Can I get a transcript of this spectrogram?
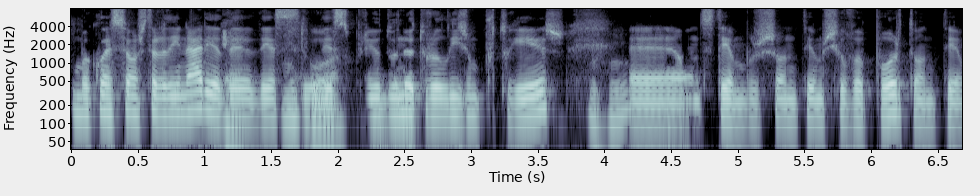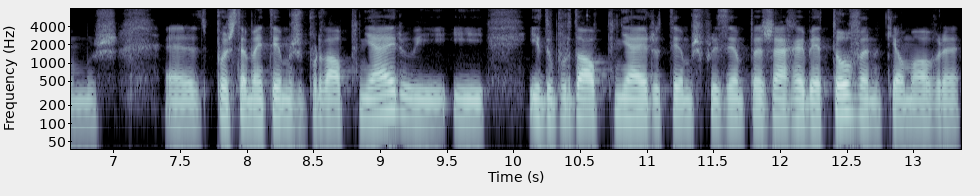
uma coleção extraordinária é, de, desse, desse período do naturalismo português, uhum. uh, onde, temos, onde temos Silva Porto, onde temos, uh, depois também temos Bordal Pinheiro, e, e, e, do Bordal Pinheiro temos, por exemplo, a Jarra Beethoven, que é uma obra,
